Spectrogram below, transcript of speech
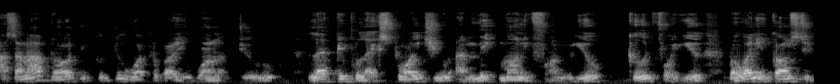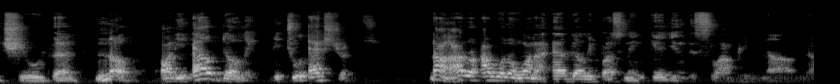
as an adult, you could do whatever you want to do let people exploit you and make money from you. Good for you. But when it comes to children, no. Or the elderly, the two extremes. No, I, don't, I wouldn't want an elderly person engaging in the slapping. No, no,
